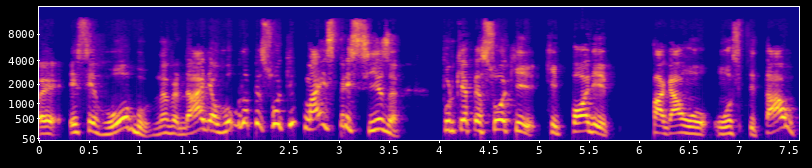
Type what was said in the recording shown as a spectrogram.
é, esse roubo, na verdade, é o roubo da pessoa que mais precisa. Porque a pessoa que, que pode pagar um, um hospital,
